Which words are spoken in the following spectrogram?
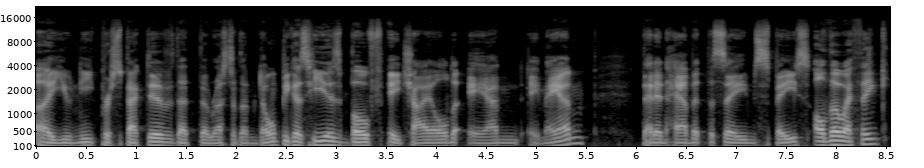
a unique perspective that the rest of them don't because he is both a child and a man that inhabit the same space. Although I think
